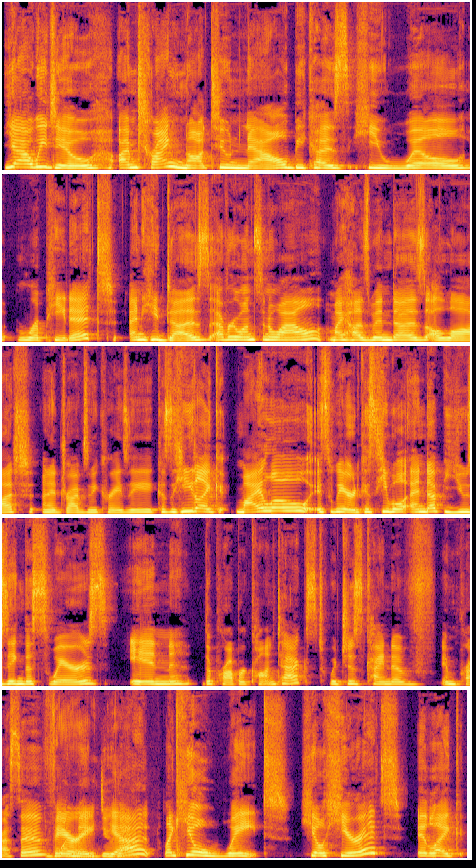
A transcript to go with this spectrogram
Yeah, we do. I'm trying not to now because he will repeat it and he does every once in a while. My husband does a lot and it drives me crazy because he like Milo, it's weird because he will end up using the swears in the proper context, which is kind of impressive Very, when they do yeah. that. Like he'll wait, he'll hear it, it like,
